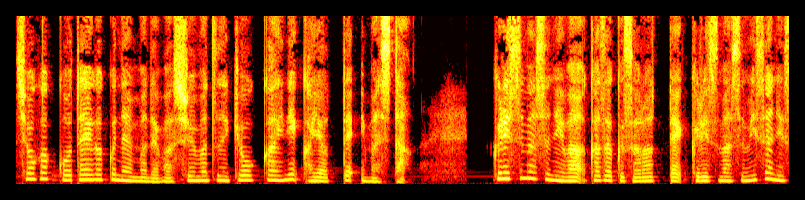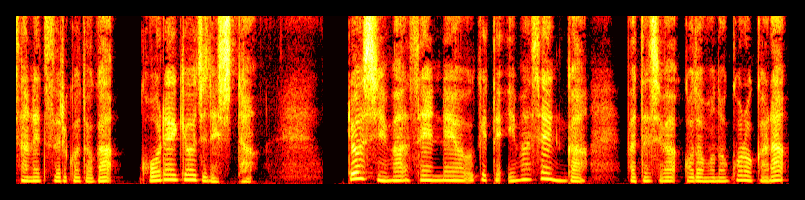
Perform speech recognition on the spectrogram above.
小学校低学年までは週末に教会に通っていました。クリスマスには家族揃ってクリスマスミサに参列することが恒例行事でした。両親は洗礼を受けていませんが、私は子供の頃から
